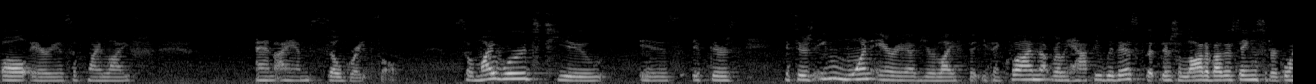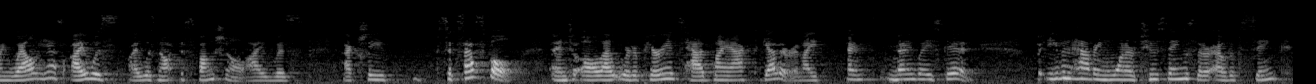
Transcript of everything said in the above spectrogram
all areas of my life, and I am so grateful. So my words to you is if there's if there's even one area of your life that you think, well, I'm not really happy with this, but there's a lot of other things that are going well. Yes, I was I was not dysfunctional. I was actually successful and to all outward appearance had my act together, and I, I in many ways did. But even having one or two things that are out of sync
